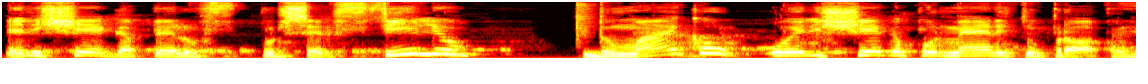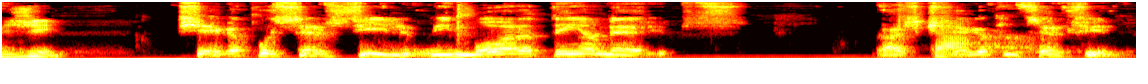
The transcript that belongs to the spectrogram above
ele chega pelo, por ser filho do Michael ou ele chega por mérito próprio, Regi? Chega por ser filho, embora tenha méritos. Acho que tá. chega por ser filho.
